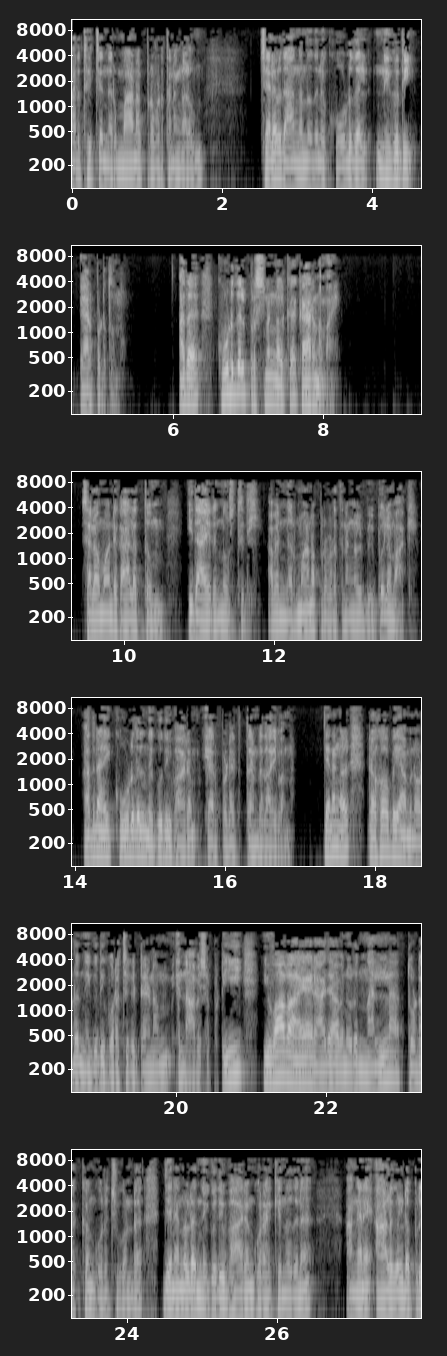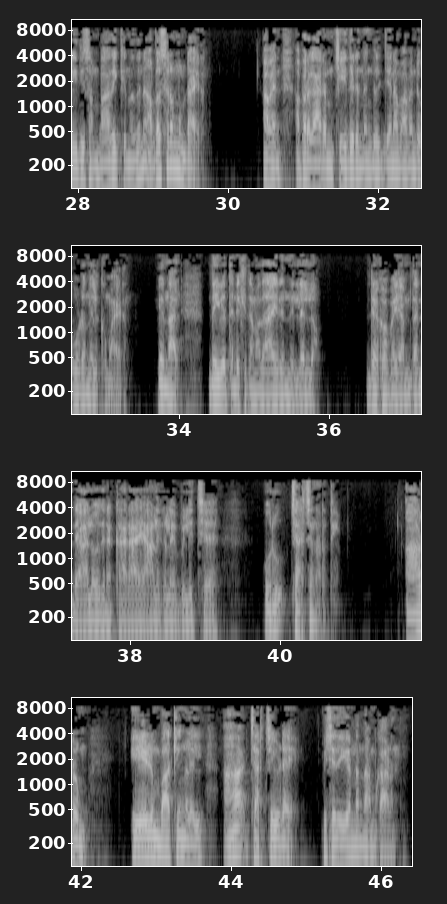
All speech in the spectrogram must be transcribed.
വർദ്ധിച്ച നിർമ്മാണ പ്രവർത്തനങ്ങളും ചെലവ് താങ്ങുന്നതിന് കൂടുതൽ നികുതി ഏർപ്പെടുത്തുന്നു. അത് കൂടുതൽ പ്രശ്നങ്ങൾക്ക് കാരണമായി. ശലോമോന്റെ കാലത്തും ഇതായിരുന്നു സ്ഥിതി. അവൻ നിർമ്മാണ പ്രവർത്തനങ്ങൾ വിപുലമാക്കി. അതിനായി കൂടുതൽ നികുതി ഭാരം ഏർപ്പെടുത്തേണ്ടതായി വന്നു. ജനങ്ങൾ രഹോബയാമിനോട് നികുതി കുറച്ചു കിട്ടണം എന്നാവശ്യപ്പെട്ടു. ഈ യുവാവായ രാജാവിനൊരു നല്ല തുടക്കം കുറിച്ചുകൊണ്ട് ജനങ്ങളുടെ നികുതി ഭാരം കുറയ്ക്കുന്നതിന് അങ്ങനെ ആളുകളുടെ പ്രീതി സമ്പാദിക്കുന്നതിന് അവസരമുണ്ടായിരുന്നു. അവൻ അപ്രകാരം ചെയ്തിരുന്നെങ്കിൽ ജനം അവന്റെ കൂടെ നിൽക്കുമായിരുന്നു. എന്നാൽ ദൈവത്തിന്റെ ഹിതം അതായിരുന്നില്ലല്ലോ. രഘോബയം തന്റെ ആലോചനക്കാരായ ആളുകളെ വിളിച്ച് ഒരു ചർച്ച നടത്തി. ആറും ഏഴും വാക്യങ്ങളിൽ ആ ചർച്ചയുടെ വിശദീകരണം നാം കാണുന്നു.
